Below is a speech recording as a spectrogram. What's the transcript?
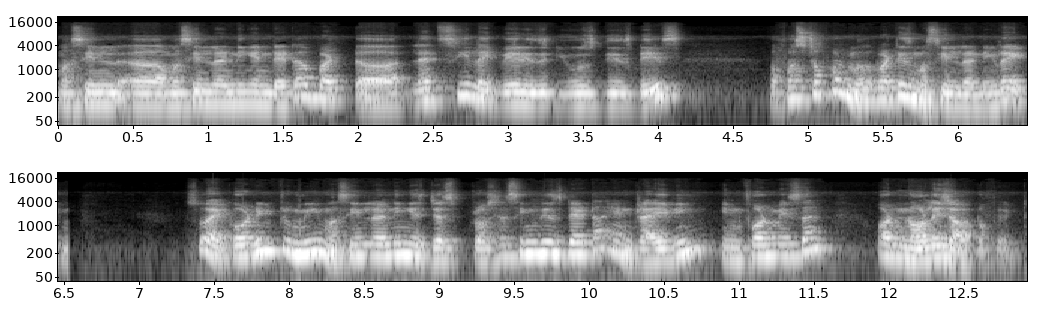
machine uh, machine learning and data but uh, let's see like where is it used these days. Uh, first of all what is machine learning right? So according to me machine learning is just processing this data and driving information or knowledge out of it.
